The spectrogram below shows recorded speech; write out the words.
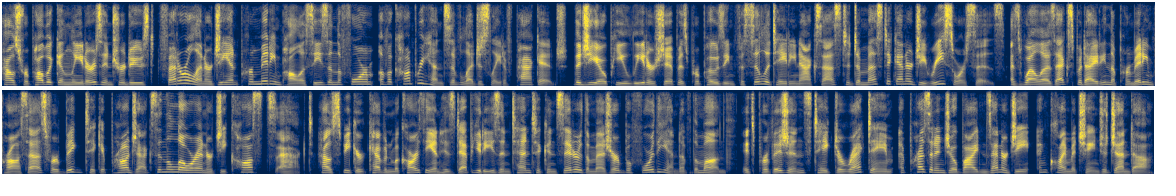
House Republican leaders introduced federal energy and permitting policies in the form of a comprehensive legislative package. The GOP leadership is proposing facilitating access to domestic energy resources, as well as expediting the permitting process for big ticket projects in the Lower Energy Costs Act. House Speaker Kevin McCarthy and his deputies intend to consider the measure before the end of the month. Its provisions take direct aim at President Joe Biden's energy and climate change agenda.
